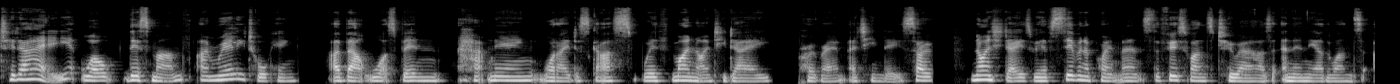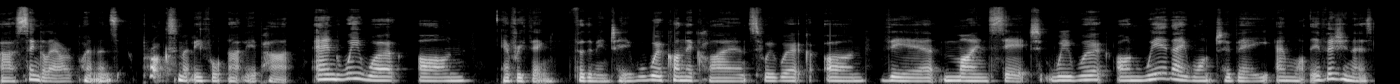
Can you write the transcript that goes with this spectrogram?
today, well, this month, I'm really talking about what's been happening, what I discuss with my 90 day program attendees. So, 90 days, we have seven appointments. The first one's two hours, and then the other ones are single hour appointments, approximately fortnightly apart. And we work on everything for the mentee. We work on their clients, we work on their mindset, we work on where they want to be and what their vision is.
